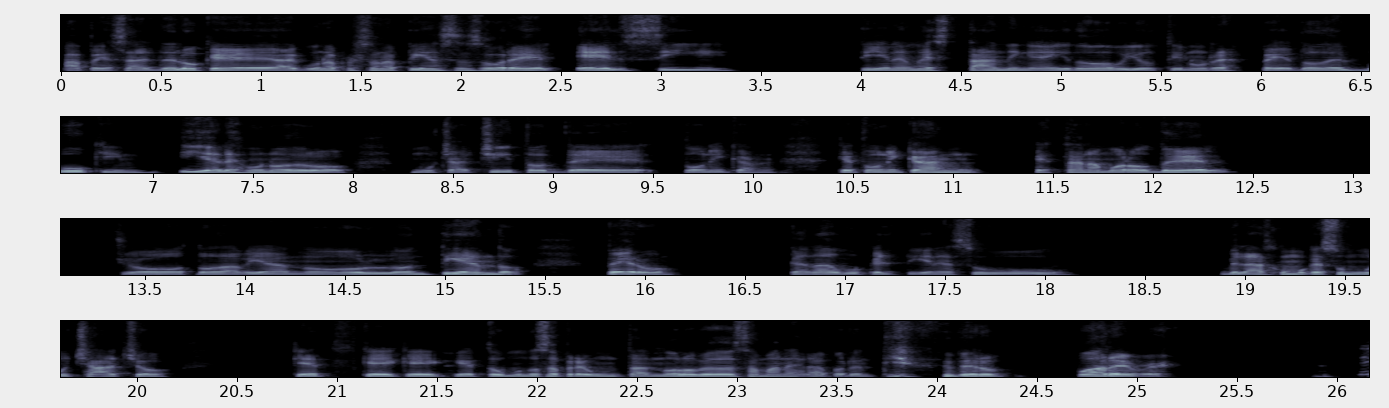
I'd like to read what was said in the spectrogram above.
a pesar de lo que algunas personas piensen sobre él, él sí tiene un standing en AEW, tiene un respeto del booking y él es uno de los muchachitos de Tony Khan, que Tony Khan está enamorado de él. Yo todavía no lo entiendo, pero cada booker tiene su, ¿verdad? Como que su muchacho que, que, que, que todo el mundo se pregunta, no lo veo de esa manera, pero entiendo, pero whatever. Sí,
